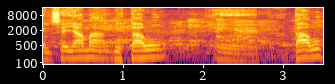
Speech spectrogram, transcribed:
él se llama Gustavo eh, Tavo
